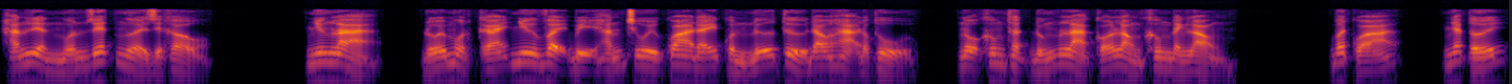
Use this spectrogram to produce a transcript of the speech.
hắn liền muốn giết người diệt khẩu. Nhưng là, đối một cái như vậy bị hắn chui qua đáy quần nữ tử đau hạ độc thủ, nộ không thật đúng là có lòng không đành lòng. Bất quá, nhắc tới,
